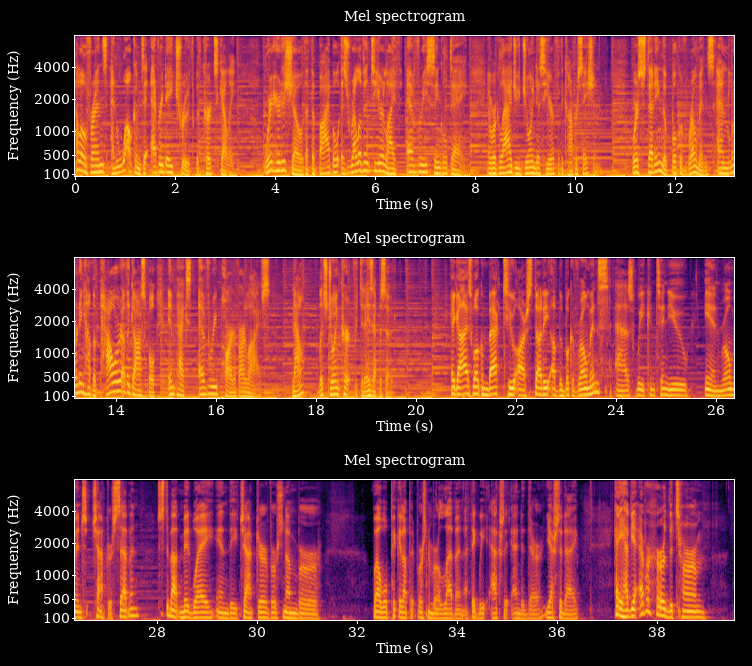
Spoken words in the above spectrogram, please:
Hello, friends, and welcome to Everyday Truth with Kurt Skelly. We're here to show that the Bible is relevant to your life every single day, and we're glad you joined us here for the conversation. We're studying the book of Romans and learning how the power of the gospel impacts every part of our lives. Now, let's join Kurt for today's episode. Hey guys, welcome back to our study of the book of Romans as we continue in Romans chapter 7 just about midway in the chapter, verse number, well, we'll pick it up at verse number 11. I think we actually ended there yesterday. Hey, have you ever heard the term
